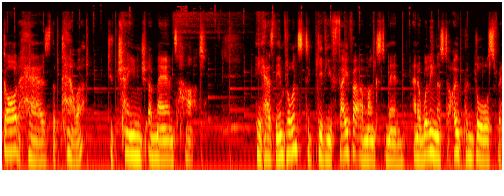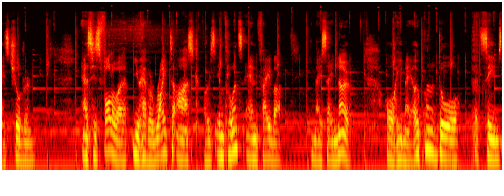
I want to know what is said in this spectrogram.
God has the power to change a man's heart. He has the influence to give you favor amongst men and a willingness to open doors for his children. As his follower, you have a right to ask for his influence and favor. He may say no, or he may open a door that seems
